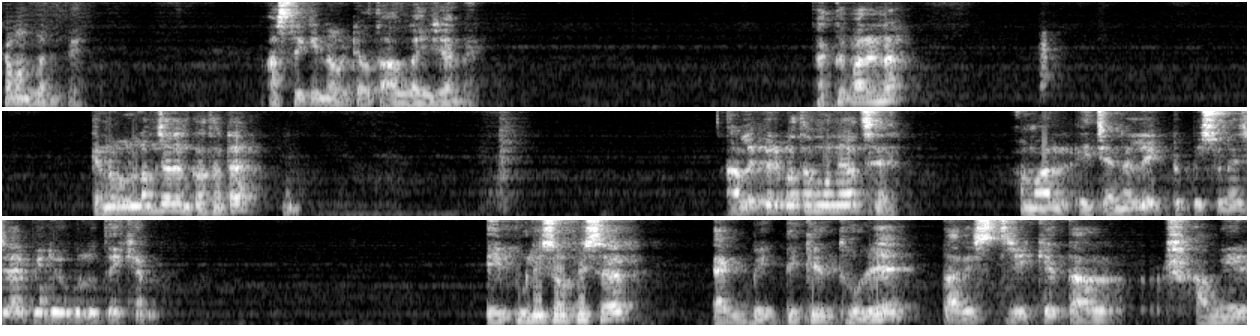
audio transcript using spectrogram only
কেমন লাগবে? আসতে কিনা ওইটাও তো আল্লাহই জানে। থাকতে পারে না? কেন বললাম জানেন কথাটা? আলেপের কথা মনে আছে? আমার এই চ্যানেলে একটু পিছনে যায়, ভিডিওগুলো দেখেন। এই পুলিশ অফিসার এক ব্যক্তিকে ধরে তার স্ত্রীকে তার স্বামীর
